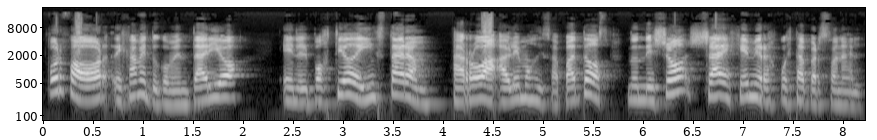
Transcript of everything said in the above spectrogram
Por favor, déjame tu comentario en el posteo de Instagram, arroba hablemos de zapatos, donde yo ya dejé mi respuesta personal.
